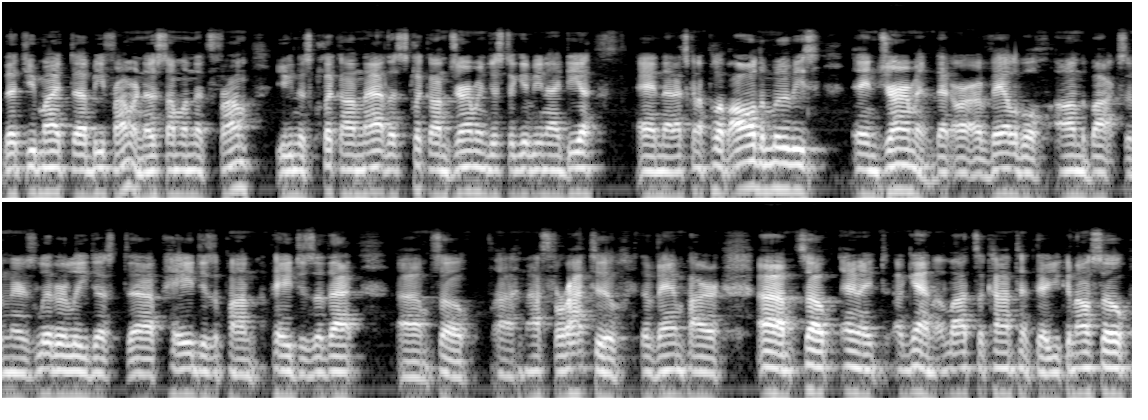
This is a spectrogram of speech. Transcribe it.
that you might uh, be from or know someone that's from, you can just click on that. Let's click on German just to give you an idea. And uh, that's going to pull up all the movies in German that are available on the box. And there's literally just uh, pages upon pages of that. Um, so uh, Nosferatu, the vampire. Um, so anyway, again, lots of content there. You can also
